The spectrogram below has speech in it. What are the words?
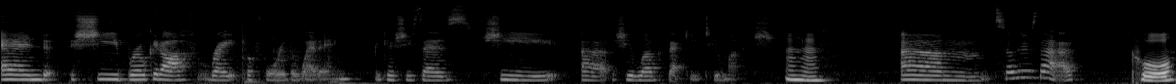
And she broke it off right before the wedding because she says she uh, she loved Becky too much. Mm-hmm. Um, so there's that. Cool,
